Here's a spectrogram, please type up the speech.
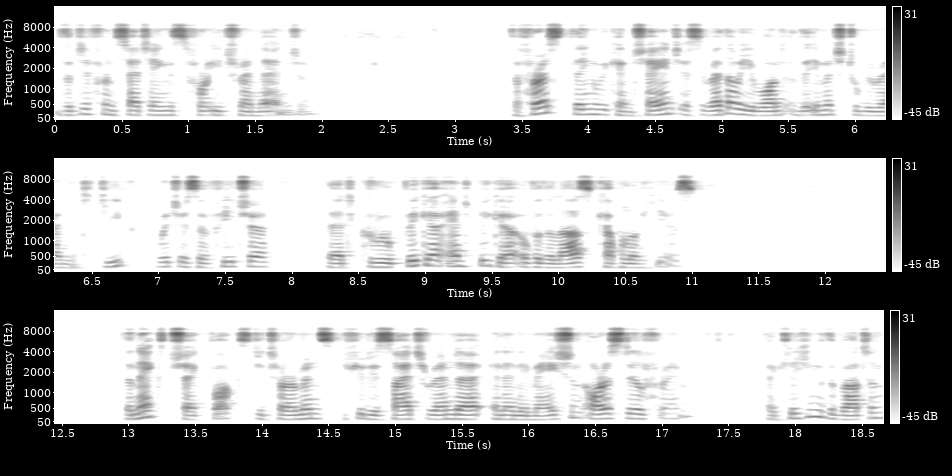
the different settings for each render engine. The first thing we can change is whether we want the image to be rendered deep, which is a feature that grew bigger and bigger over the last couple of years. The next checkbox determines if you decide to render an animation or a still frame. By clicking the button,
